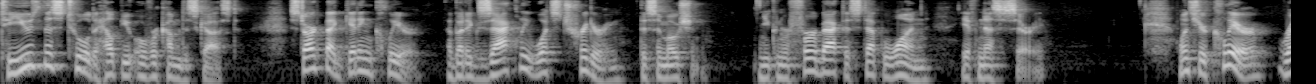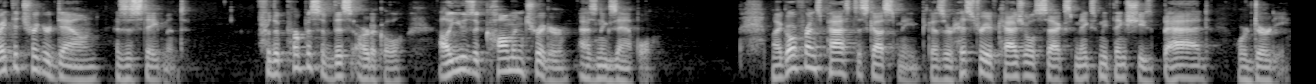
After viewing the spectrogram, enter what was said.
To use this tool to help you overcome disgust, start by getting clear about exactly what's triggering this emotion. You can refer back to step one if necessary. Once you're clear, write the trigger down as a statement. For the purpose of this article, I'll use a common trigger as an example. My girlfriend's past disgusts me because her history of casual sex makes me think she's bad or dirty.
